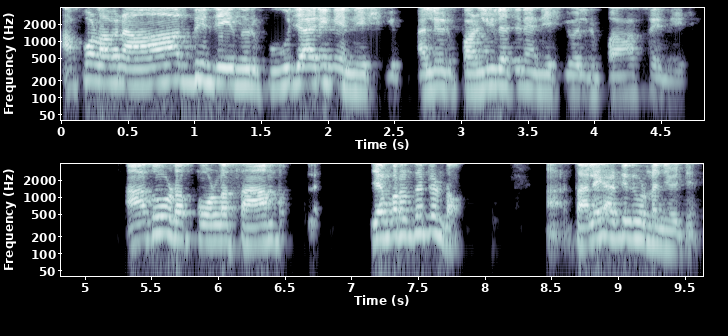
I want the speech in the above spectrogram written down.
അപ്പോൾ അവൻ ആദ്യം ചെയ്യുന്ന ഒരു പൂജാരിനെ അന്വേഷിക്കും അല്ലെങ്കിൽ ഒരു പള്ളിയിലച്ഛനെ അന്വേഷിക്കും അല്ലെങ്കിൽ ഒരു പാസ്റ്ററെ അന്വേഷിക്കും. അതോടൊപ്പം ഉള്ള സാമ്പ ഞാൻ പറഞ്ഞിട്ടുണ്ടോ? ആ തലയാട്ടിയതുകൊണ്ടാണ് ചോദിച്ചത്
